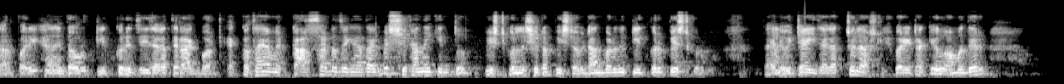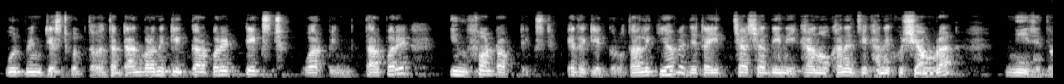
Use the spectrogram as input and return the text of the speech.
তারপর এখানে ডাবল ক্লিক করে যে জায়গাতে রাখব এক কথায় আমার কারসারটা যেখানে থাকবে সেখানে কিন্তু পেস্ট করলে সেটা পেস্ট হবে। ডান বাটনে ক্লিক করে পেস্ট করব। তাহলে ওইটা এই জায়গায় চলে আসলো। এবার এটাকেও আমাদের টেস্ট করতে হবে। তার ডান ক্লিক করার পরে টেক্সট তারপরে অফ টেক্সট এতে ক্লিক করব তাহলে কি হবে? যেটা ইচ্ছা, স্বাধীন, এখানে, ওখানে, যেখানে খুশি আমরা নিয়ে যেতে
